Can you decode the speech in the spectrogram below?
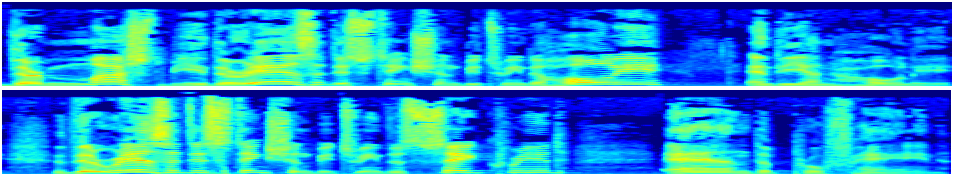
There must be, there is a distinction between the holy and the unholy. There is a distinction between the sacred and the profane.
